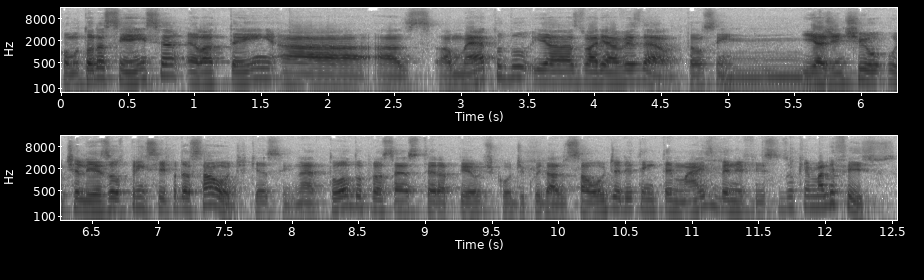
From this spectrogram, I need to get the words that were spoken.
como toda ciência, ela tem a, as, o método e as variáveis dela. Então, assim, hum. e a gente utiliza o princípio da saúde, que assim, né, todo o processo terapêutico de cuidado de saúde, ele tem que ter mais benefícios do que malefícios.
